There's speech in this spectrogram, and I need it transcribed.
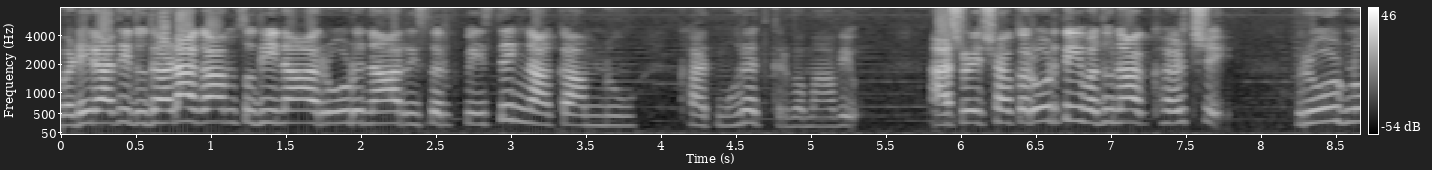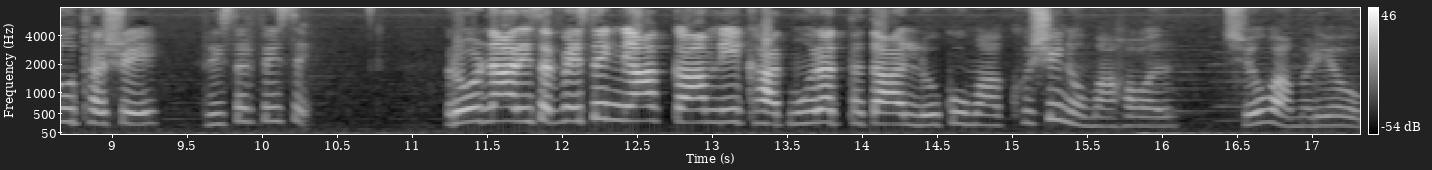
વઢેરાથી દુધાડા ગામ સુધીના રોડના રિસર્ફેસિંગના કામનું ખાતમુહૂર્ત કરવામાં આવ્યું. આશરે છ કરોડથી વધુના ખર્ચે રોડનું થશે રિસર્ફેસિંગ રોડના રિસર્ફેસિંગના કામની ખાતમુહૂર્ત થતાં લોકોમાં ખુશીનો માહોલ જોવા મળ્યો.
